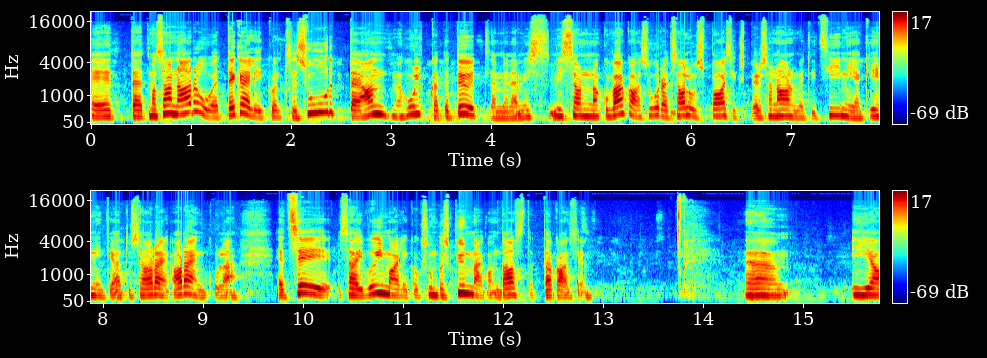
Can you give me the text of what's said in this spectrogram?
et, et ma saan aru, et tegelikult see suurte andmehulkade töötlemine, mis, mis on nagu väga suureks alusbaasiks personaalmeditsiini ja geeniteaduse arengule, et see sai võimalikuks umbes kümmekond aastat tagasi ehm, ja,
